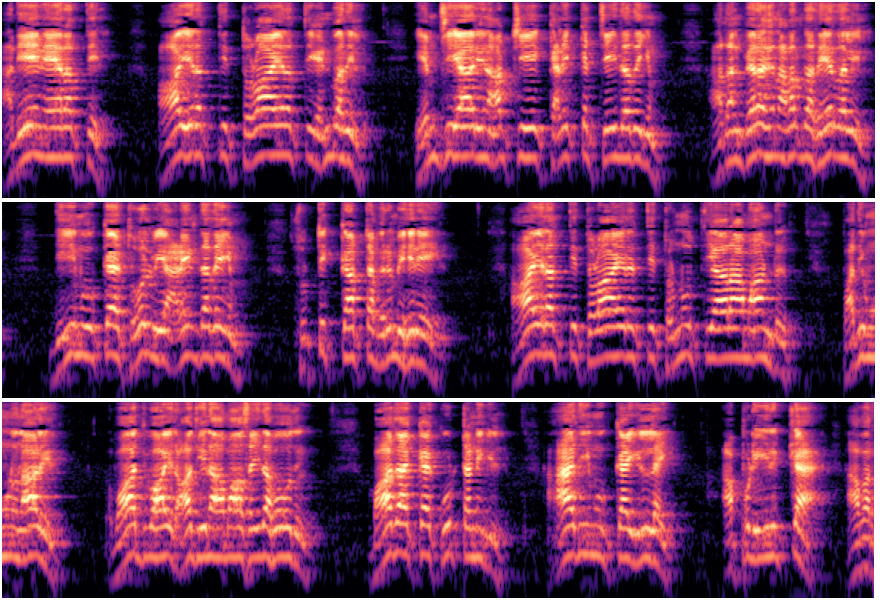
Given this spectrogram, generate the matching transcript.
அதே நேரத்தில் ஆயிரத்தி தொள்ளாயிரத்தி எண்பதில் எம்ஜிஆரின் ஆட்சியை கலைக்கச் செய்ததையும் அதன் பிறகு நடந்த தேர்தலில் திமுக தோல்வி அடைந்ததையும் சுட்டிக்காட்ட விரும்புகிறேன். ஆயிரத்தி தொள்ளாயிரத்தி தொண்ணூற்றி ஆறாம் ஆண்டு பதிமூணு நாளில் வாஜ்பாய் ராஜினாமா செய்தபோது பாஜக கூட்டணியில் அதிமுக இல்லை. அப்படி இருக்க அவர்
